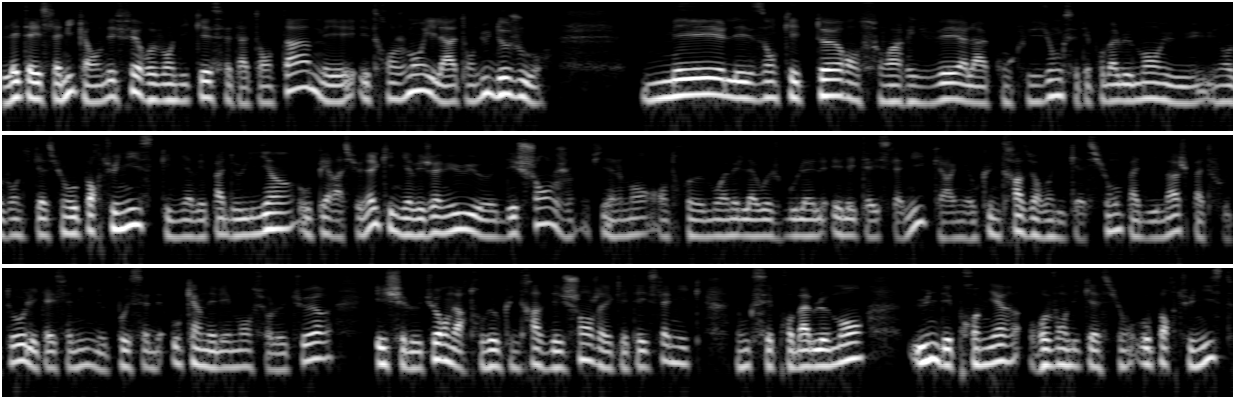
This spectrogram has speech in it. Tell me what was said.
L'État islamique a en effet revendiqué cet attentat, mais étrangement, il a attendu deux jours. Mais les enquêteurs en sont arrivés à la conclusion que c'était probablement une revendication opportuniste, qu'il n'y avait pas de lien opérationnel, qu'il n'y avait jamais eu euh, d'échange finalement entre Mohamed Laouesh Boulel et l'État islamique, car il n'y a aucune trace de revendication, pas d'image, pas de photo. L'État islamique ne possède aucun élément sur le tueur, et chez le tueur, on n'a retrouvé aucune trace d'échange avec l'État islamique. Donc c'est probablement une des premières revendications opportunistes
